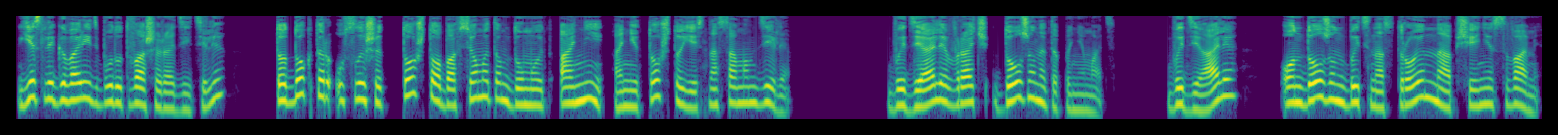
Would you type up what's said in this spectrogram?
если говорить будут ваши родители, то доктор услышит то, что обо всем этом думают они, а не то, что есть на самом деле. В идеале врач должен это понимать. В идеале он должен быть настроен на общение с вами.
